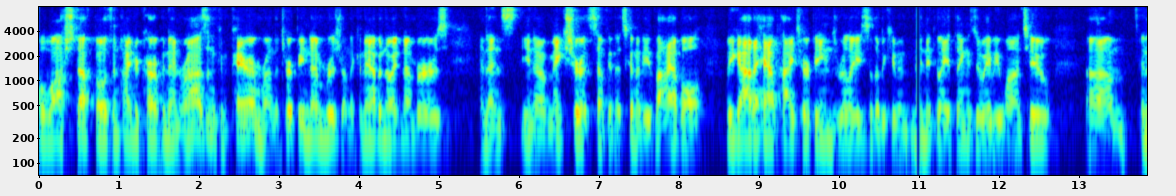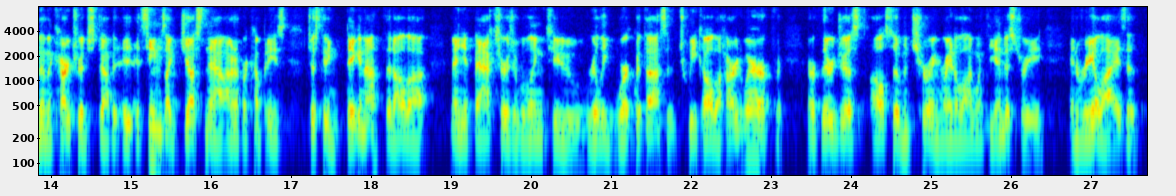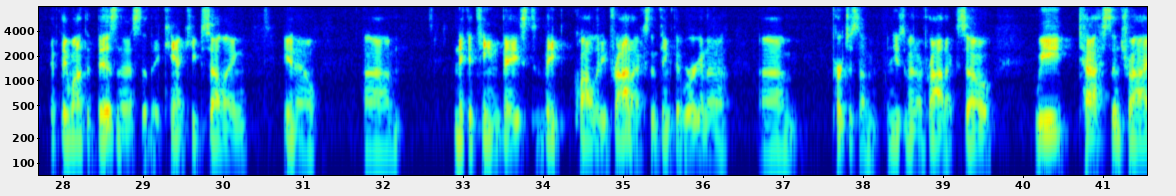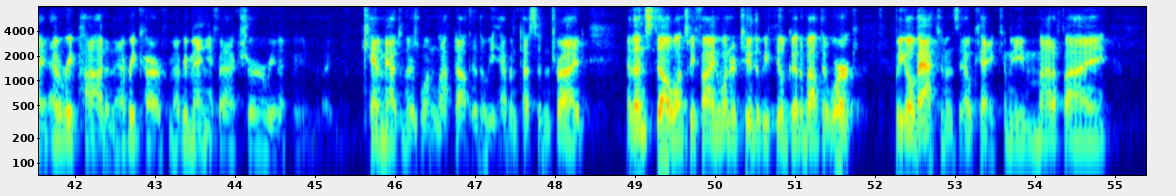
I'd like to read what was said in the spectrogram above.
We'll wash stuff both in hydrocarbon and rosin, compare them, run the terpene numbers, run the cannabinoid numbers, and then you know make sure it's something that's going to be viable. We got to have high terpenes really so that we can manipulate things the way we want to. Um, and then the cartridge stuff, it, it, seems like just now, I don't know if our company's just getting big enough that all the manufacturers are willing to really work with us and tweak all the hardware, or if, or if they're just also maturing right along with the industry and realize that if they want the business that they can't keep selling, you know, um, nicotine based vape quality products and think that we're going to um, purchase them and use them in our products. So we test and try every pod and every card from every manufacturer. We, we can't imagine there's one left out there that we haven't tested and tried. And then still, once we find one or two that we feel good about that work, we go back to them and say, okay, can we modify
